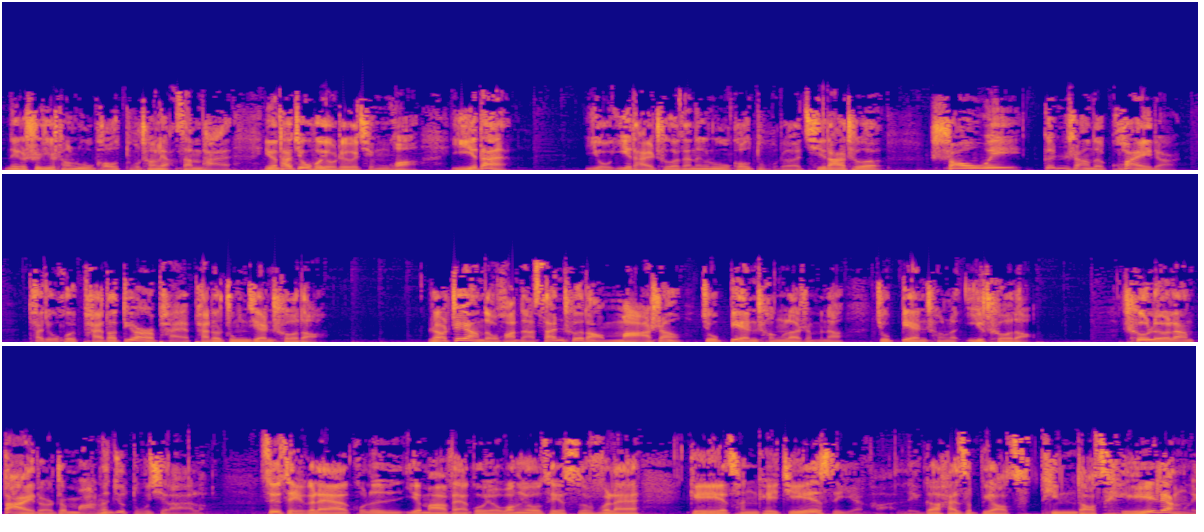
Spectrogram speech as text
那个世纪城路口堵成两三排，因为它就会有这个情况。一旦有一台车在那个路口堵着，其他车稍微跟上的快一点，它就会排到第二排，排到中间车道。然后这样的话呢，三车道马上就变成了什么呢？就变成了一车道，车流量大一点，这马上就堵起来了。所以这个呢，可能也麻烦各位网约车师傅呢，给乘客解释一下，那个还是不要停到车辆的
